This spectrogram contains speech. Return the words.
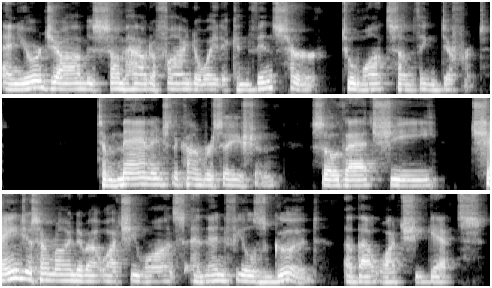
And your job is somehow to find a way to convince her to want something different, to manage the conversation so that she changes her mind about what she wants and then feels good about what she gets.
